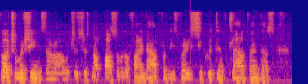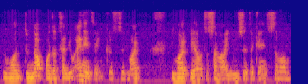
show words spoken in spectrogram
virtual machines there are, which is just not possible to find out from these very secretive cloud vendors who want, do not want to tell you anything because it might you might be able to somehow use it against them on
